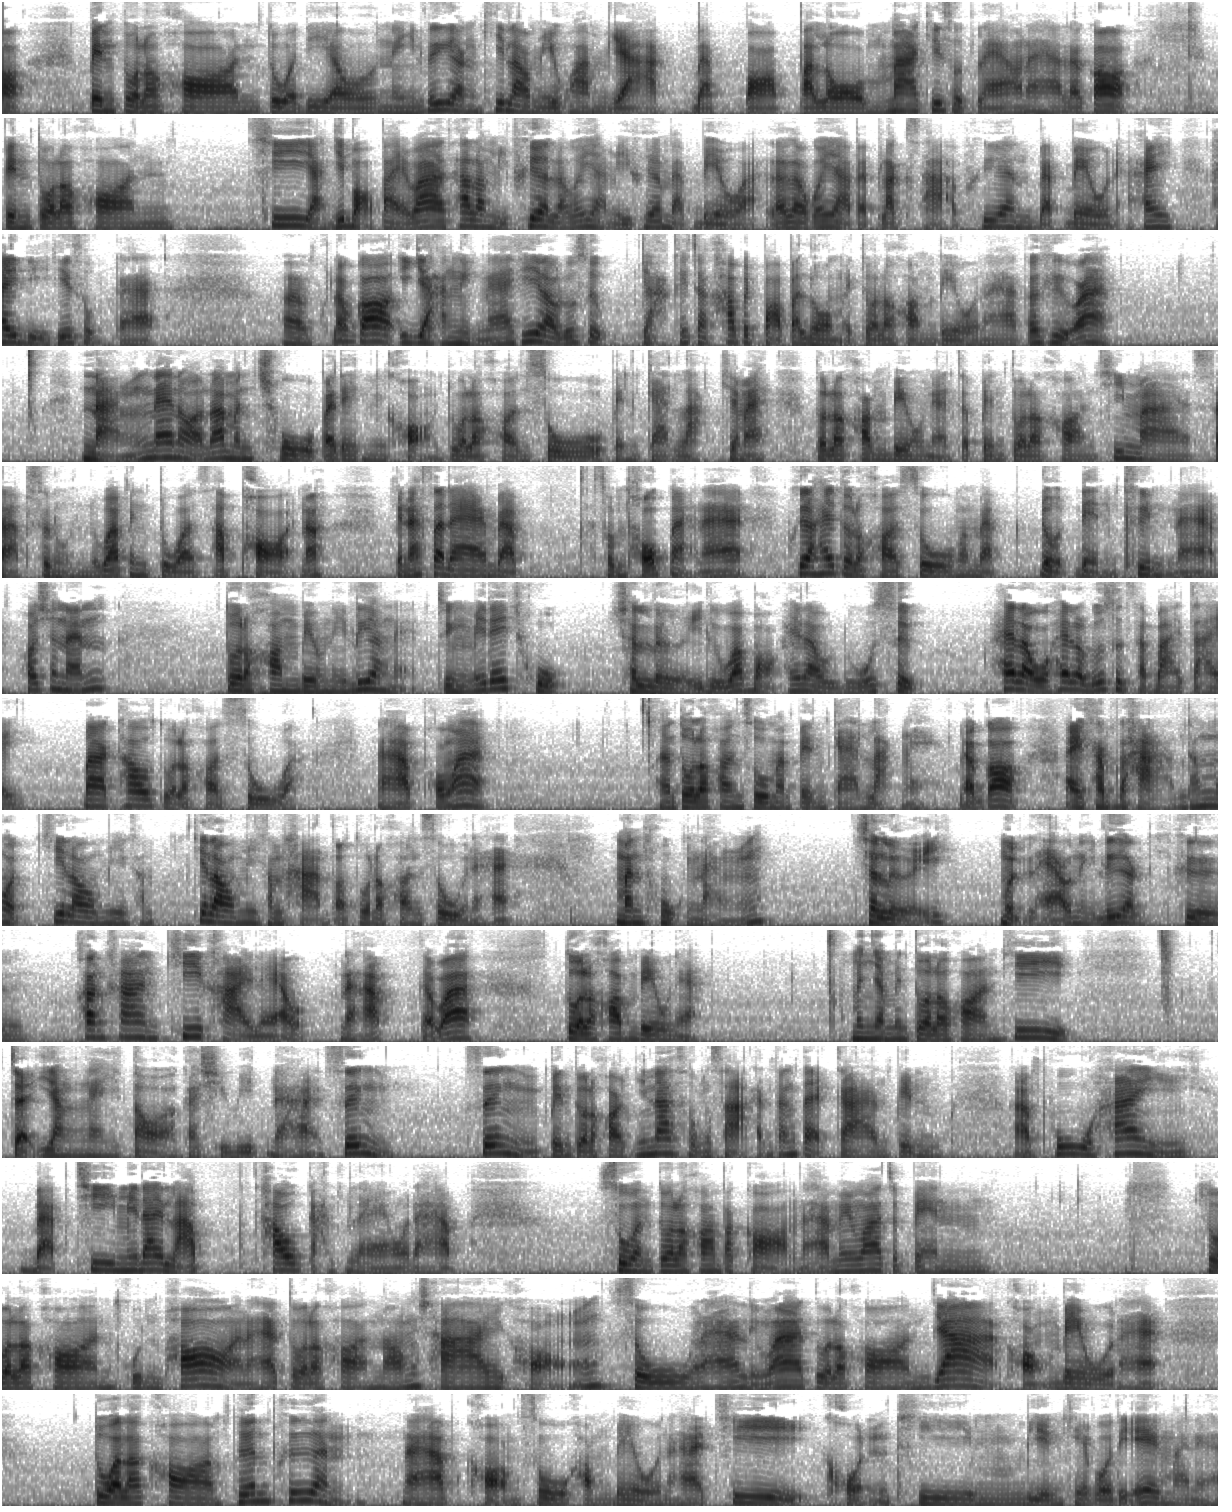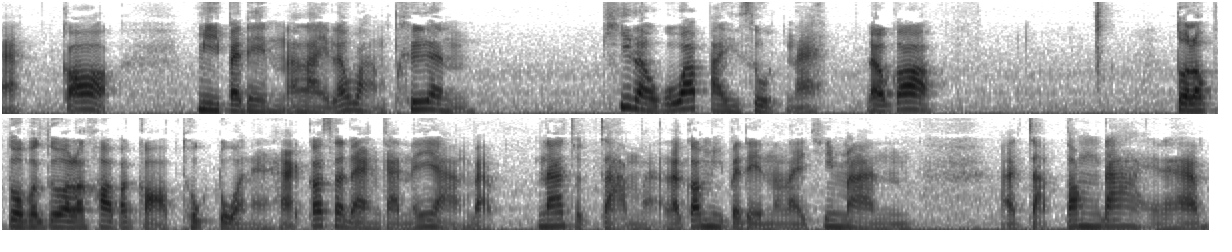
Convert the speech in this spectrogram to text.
เป็นตัวละครตัวเดียวในเรื่องที่เรามีความอยากแบบปอบประโลมมากที่สุดแล้วนะฮะแล้วก็เป็นตัวละครที่อย่างที่บอกไปว่าถ้าเรามีเพื่อนเราก็อยากมีเพื่อนแบบเบลอะแล้วเราก็อยากแบบรักษาเพื่อนแบบเบลเนี่ยให้ให้ดีที่สุดนะฮะ แล้วก็อีกอย่างหนึ่งนะที่เรารู้สึกอยากที่จะเข้าไปปอบประโลมไอตัวละครเบลนะฮะก็คือว่า หนังแน่นอนว่ามันชูประเด็นของตัวละครซูเป็นแกนหลักใช่ไหมตัวละครเบลเนี่ยจะเป็นตัวละครที่มาสนับสนุนหรือว่าเป็นตัว support เนาะเป็นนักแสดงแบบสมทบอะนะฮะเพื่อให้ตัวละครซูมันแบบโดดเด่นขึ้นนะฮะเพราะฉะนั้นตัวละครเบลในเรื่องเนี่ย จึงไม่ได้ถูกเฉลยหรือว่าบอกให้เรารู้สึก ให้เราให้เรารู้สึกสบายใจ มากเท่าตัวละครซูอะนะครับ เพราะว่าตัวละครซูมันเป็นแกนหลักไง แล้วก็ไอ้คำถามทั้งหมดที่เรามีคำที่เรามีคำถามต่อตัวละครซูนะฮะ มันถูกหนังเฉลยหมดแล้วในเรื่อง คือค่อนข้างขี้คายแล้วนะครับ แต่ว่าตัวละครเบลเนี่ย มันยังเป็นตัวละครที่จะยังไงต่อกับชีวิตนะฮะ ซึ่งซึ่งเป็นตัวละครที่น่าสงสารตั้งแต่การเป็นผู้ให้ แบบที่ไม่ได้รับเท่ากันแล้วนะครับ ส่วนตัวละครประกอบนะฮะไม่ว่าจะเป็นตัวละครคุณพ่อนะฮะตัวละครน้องชายของซูนะฮะหรือว่าตัวละครย่าของเบลนะฮะตัวละครเพื่อนๆนะครับของซูของเบลนะฮะที่ขนทีม BNK48 มาเนี่ยฮะก็มีประเด็นอะไรระหว่างเพื่อนที่เราก็ว่าไปสุดนะ แล้วก็ ตัวตัวตัวละครประกอบทุกตัวเนี่ยฮะก็แสดงกันได้อย่างแบบน่าจดจำอะแล้วก็มีประเด็นอะไรที่มันจับต้องได้นะครับ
